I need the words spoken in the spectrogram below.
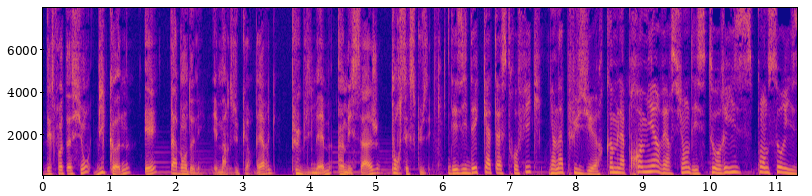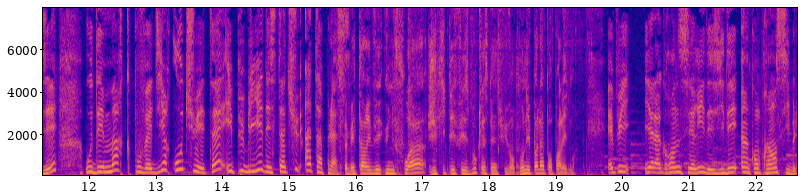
d'exploitation, Beacon est abandonné. Et Mark Zuckerberg publie même un message pour s'excuser. Des idées catastrophiques, il y en a plusieurs, comme la première version des stories sponsorisées, où des marques pouvaient dire où tu étais et publier des statuts à ta place. Ça m'est arrivé une fois, j'ai quitté Facebook la semaine suivante. On n'est pas là pour parler de moi. Et puis, il y a la grande série des idées incompréhensibles,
